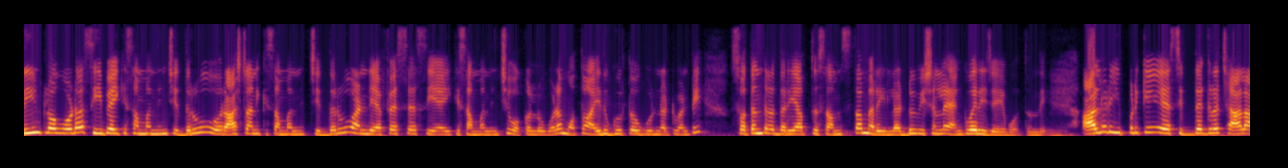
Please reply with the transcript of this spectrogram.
దీంట్లో కూడా సిబిఐకి సంబంధించి ఇద్దరు రాష్ట్రానికి సంబంధించి ఇద్దరు అండ్ ఎఫ్ఎస్ఎస్ఏఐకి సంబంధించి ఒకళ్ళు కూడా మొత్తం ఐదుగురితో కూడినటువంటి స్వతంత్ర దర్యాప్తు సంస్థ మరి లడ్డు విషయంలో ఎంక్వైరీ చేయబోతుంది. ఆల్రెడీ ఇప్పటికే సిట్ దగ్గర చాలా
